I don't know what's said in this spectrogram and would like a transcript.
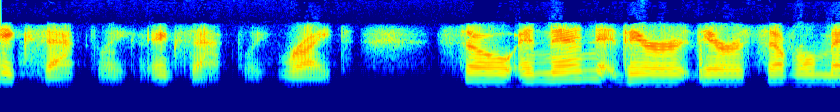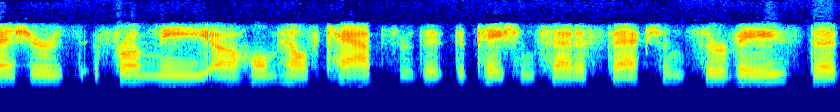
Exactly, okay. exactly, right. So, and then there there are several measures from the uh, home health CAHPS or the, the patient satisfaction surveys that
